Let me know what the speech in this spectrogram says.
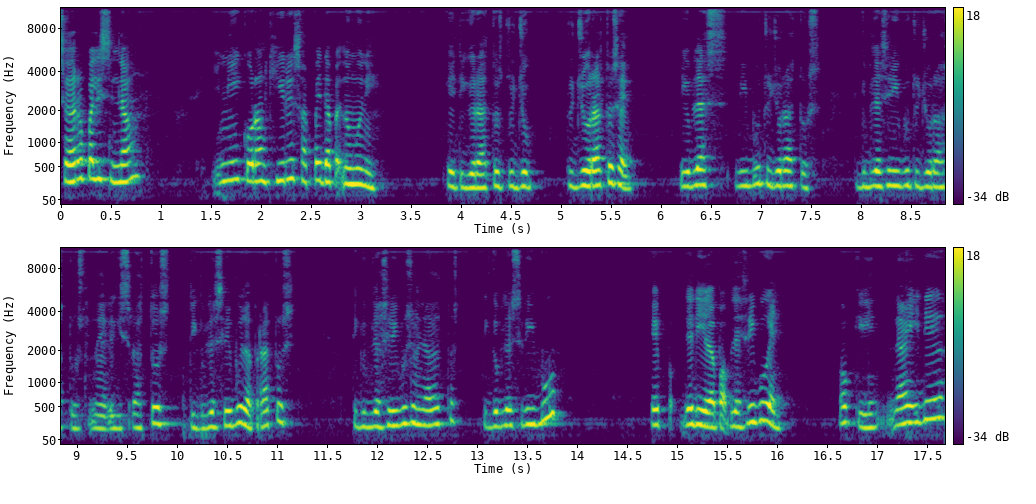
Cara paling senang. Ini korang kira sampai dapat nombor ni. Okey, 300, 700 kan. 13,700. 13,700. Naik lagi 100. 13,800. 13,900. 13,000. Eh, jadilah 14,000 kan. Okey, naik dia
